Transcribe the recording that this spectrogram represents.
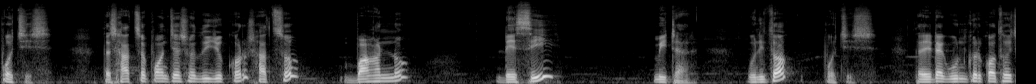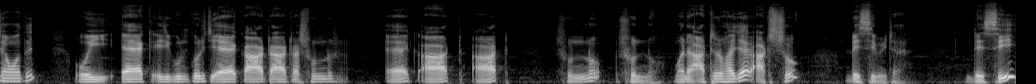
পঁচিশ। তা সাতশো পঞ্চাশ দুই যোগ করো, সাতশো বাহান্ন ডেসি মিটার গুণিতক পঁচিশ। তাহলে এটা গুণ করে কত হয়েছে আমাদের? ওই এক, এই যে গুণ করেছি, এক, আট আট আর শূন্য, এক, আট আট, শূন্য শূন্য। মানে আঠেরো হাজার আটশো ডেসিমিটার। ডেসি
